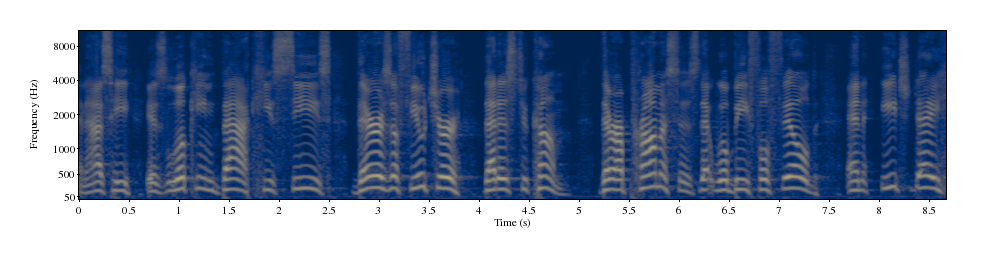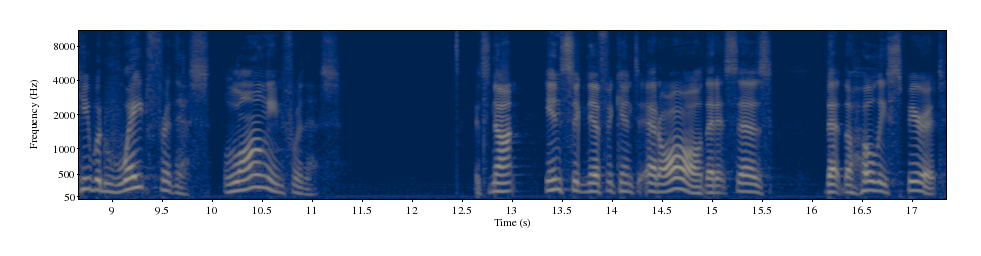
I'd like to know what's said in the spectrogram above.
and as he is looking back, he sees there is a future that is to come. There are promises that will be fulfilled. And each day he would wait for this, longing for this. It's not insignificant at all that it says that the Holy Spirit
